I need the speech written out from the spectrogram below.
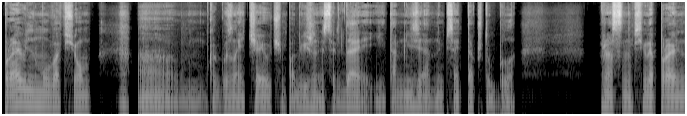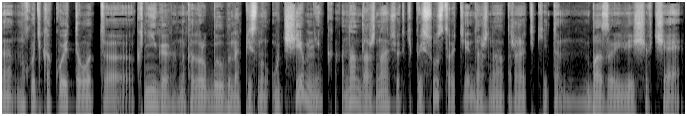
правильному во всем. А, как вы знаете, чай очень подвижная среда, и там нельзя написать так, чтобы было раз и навсегда правильно, ну хоть какой-то вот э, книга, на которой был бы написан учебник, она должна все-таки присутствовать и должна отражать какие-то базовые вещи в чае.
